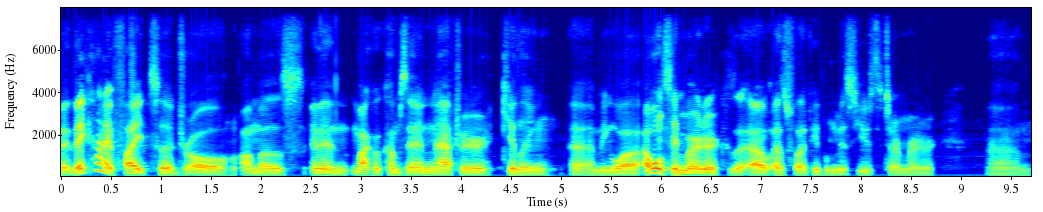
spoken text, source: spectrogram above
they, they kind of fight to a draw almost, and then Michael comes in after killing uh, Ming Hua. I won't say murder because I, I just feel like people misuse the term murder. Um,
